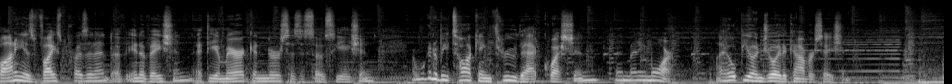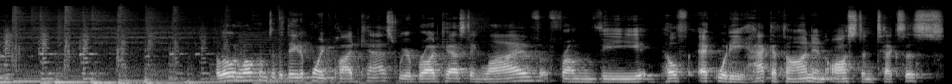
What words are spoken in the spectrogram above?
Bonnie is Vice President of Innovation at the American Nurses Association, and we're going to be talking through that question and many more. I hope you enjoy the conversation. Hello and welcome to the Data Point Podcast. We are broadcasting live from the Health Equity Hackathon in Austin, Texas.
